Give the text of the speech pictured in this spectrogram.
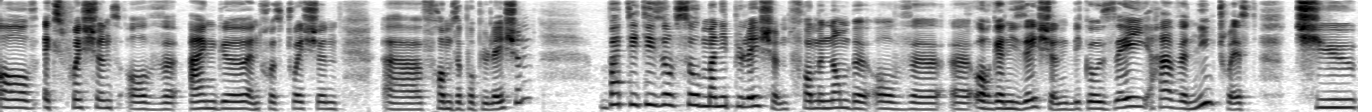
of expressions of uh, anger and frustration uh, from the population, but it is also manipulation from a number of uh, uh, organizations because they have an interest to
